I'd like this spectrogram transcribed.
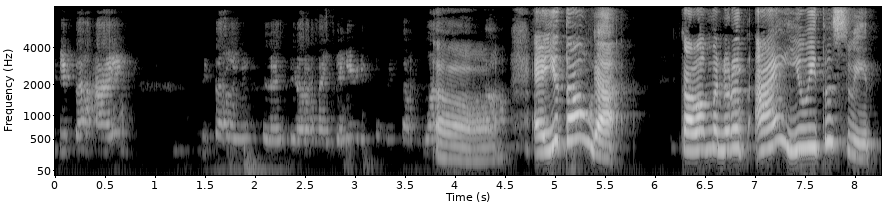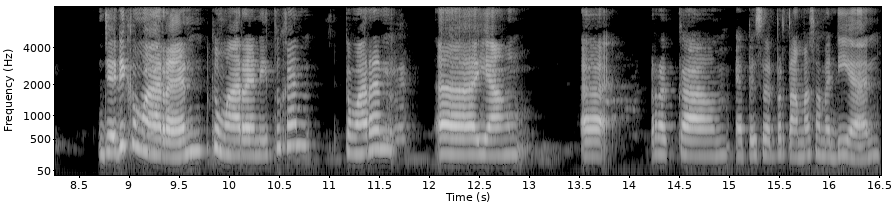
kisah Ain bisa menginspirasi orang lain jadi itu bisa buat Oh, eh you tahu nggak? Kalau menurut I, you itu sweet. Jadi kemarin, kemarin itu kan kemarin eh, yang eh, rekam episode pertama sama Dian.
